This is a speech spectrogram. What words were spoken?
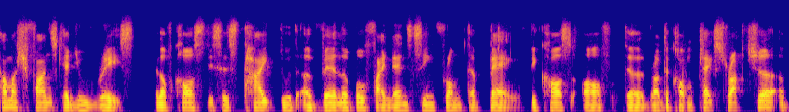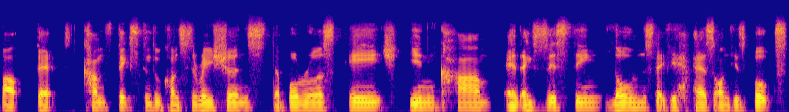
How much funds can you raise? And of course, this is tied to the available financing from the bank because of the rather complex structure about that comes takes into considerations the borrower's age, income, and existing loans that he has on his books.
